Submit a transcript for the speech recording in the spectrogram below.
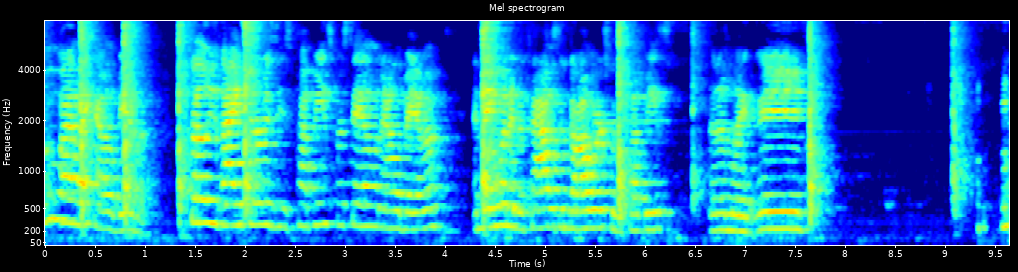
Ooh, I like Alabama. So you guys, there was these puppies for sale in Alabama, and they wanted a thousand dollars for the puppies, and I'm like, eh.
